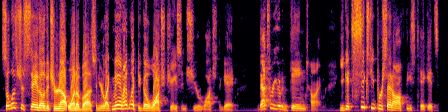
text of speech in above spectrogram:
So let's just say though that you're not one of us and you're like, man, I'd like to go watch Jason Shearer watch the game. That's where you go to game time. You get 60% off these tickets.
